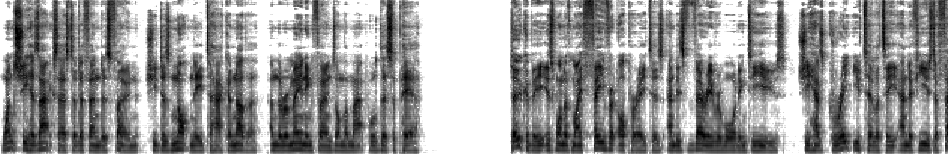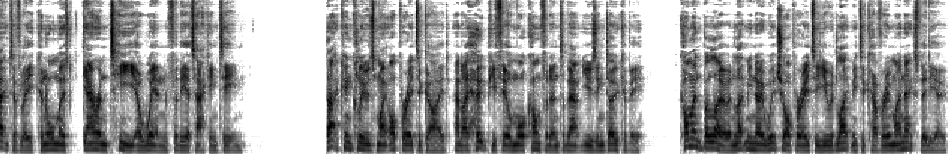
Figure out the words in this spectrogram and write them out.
once she has accessed a Defender's phone, she does not need to hack another, and the remaining phones on the map will disappear. Dokkaebi is one of my favourite operators and is very rewarding to use. She has great utility and if used effectively can almost guarantee a win for the attacking team. That concludes my operator guide and I hope you feel more confident about using Dokkaebi. Comment below and let me know which operator you would like me to cover in my next video.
